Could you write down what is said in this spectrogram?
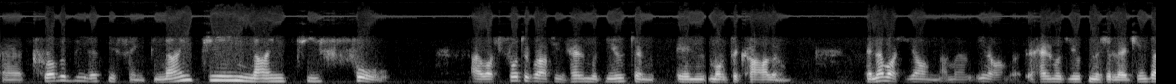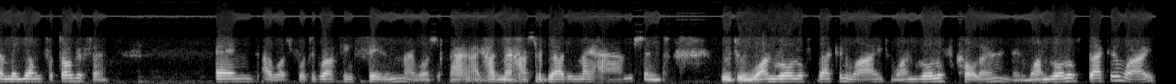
uh, probably, let me think, 1994. I was photographing Helmut Newton in Monte Carlo. And I was young. I'm a, you know, Helmut Newton is a legend. I'm a young photographer. And I was photographing film. I was, I had my Hasselblad in my hands and we were doing one roll of black and white, one roll of color, and then one roll of black and white.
